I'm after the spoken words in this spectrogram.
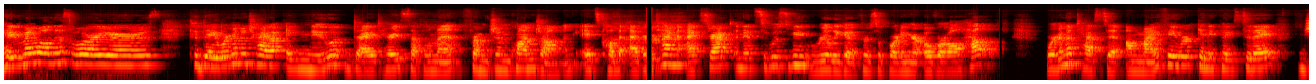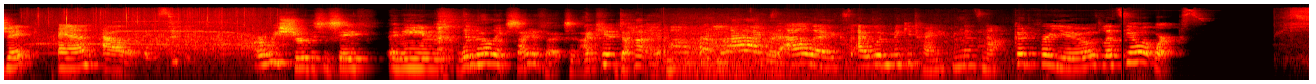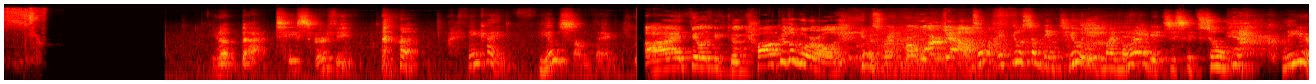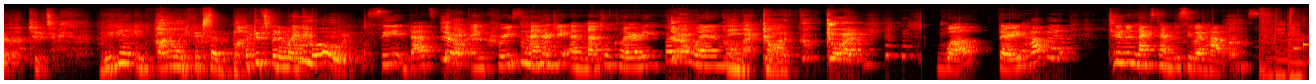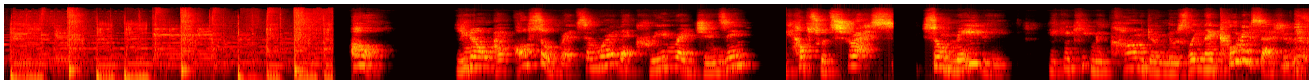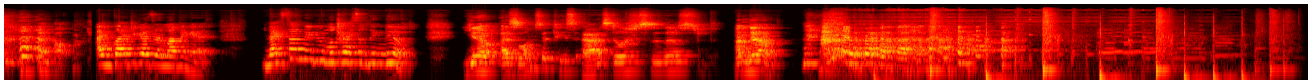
Hey, my wellness warriors. Today we're going to try out a new dietary supplement from Jung Kwan Jang. It's called the Everytime Extract and it's supposed to be really good for supporting your overall health. We're going to test it on my favorite guinea pigs today, Jake and Alex. Are we sure this is safe? I mean, what about like side effects? I can't die. Relax, Alex. I wouldn't make you try anything that's not good for you. Let's see how it works. You know, that tastes earthy. I think I feel something. I feel like I could conquer the world. He was ready for a workout. No, I feel something too. In my mind, it's just it's so Yeah. clear. Give it to me. Maybe I can finally fix that bug that's been in my code. See, that's Yeah. it. Increased mm-hmm. energy and mental clarity for the win. Oh my god, I feel good. Well, there you have it. Tune in next time to see what happens. Oh, you know, I also read somewhere that Korean red ginseng helps with stress. So maybe you can keep me calm during those late night coding sessions. I'm glad you guys are loving it. Next time, maybe we'll try something new. You know, as long as it tastes as delicious as this, I'm down.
